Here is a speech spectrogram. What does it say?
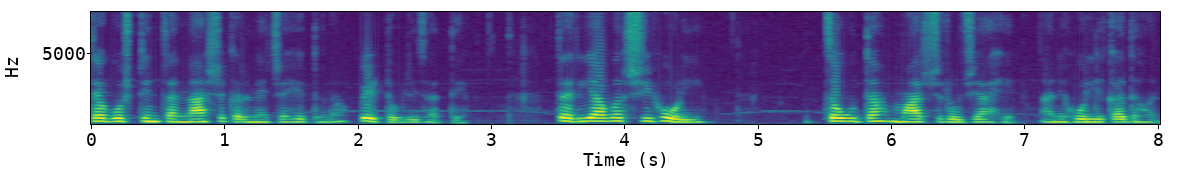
त्या गोष्टींचा नाश करण्याच्या हेतूनं पेटवली जाते. तर यावर्षी होळी चौदा मार्च रोजी आहे आणि होलिका दहन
